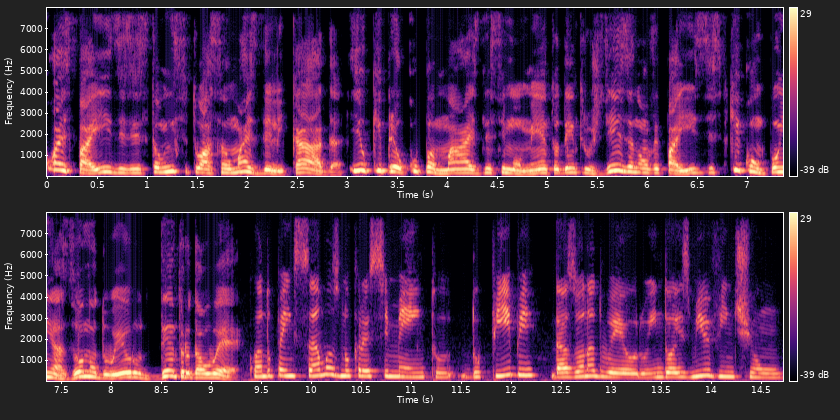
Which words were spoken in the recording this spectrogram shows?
Quais países estão em situação mais delicada e o que preocupa mais nesse momento dentre os 19 países que compõem a zona do euro dentro da UE? Quando pensamos no crescimento do PIB da zona do euro em 2021,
